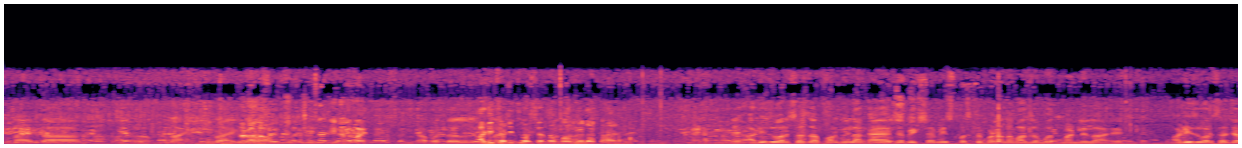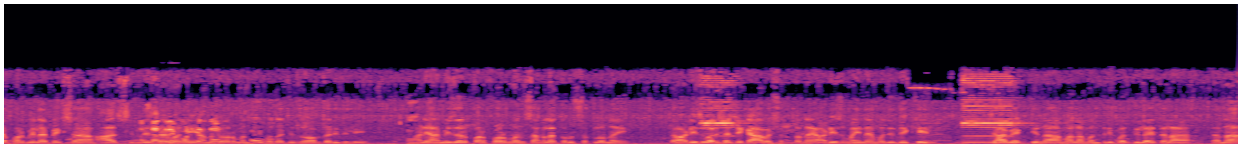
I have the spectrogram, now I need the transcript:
पुन्हा एकदा अ, पुन्हा पुन्हा एकदा त्याबद्दल अडीच अडीच वर्षाचा फॉर्म्युला काय आहे? अडीच वर्षाचा फॉर्म्युला काय याच्यापेक्षा मी स्पष्टपणानं माझं मत मांडलेलं आहे. अडीच वर्षाच्या फॉर्म्युल्यापेक्षा आज शिंदे साहेबांनी आमच्यावर मंत्रिपदाची जबाबदारी दिली. आणि आम्ही जर परफॉर्मन्स चांगला करू शकलो नाही तर अडीच वर्षाची काय आवश्यकता नाही अडीच महिन्यामध्ये देखील. ज्या व्यक्तीनं आम्हाला मंत्रिपद दिलंय त्याला त्यांना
